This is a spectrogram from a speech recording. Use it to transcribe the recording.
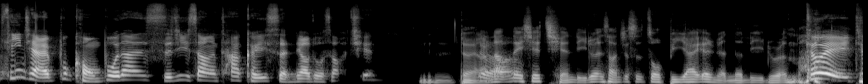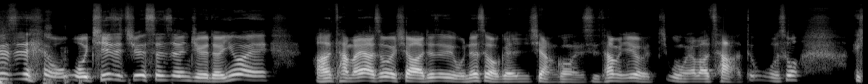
听起来不恐怖，但是实际上它可以省掉多少钱？嗯，对啊，那那些钱理论上就是做 BIN 人的利润嘛。对，就是我我其实觉得深深觉得，因为。啊，坦白讲，说我笑话，就是我那时候跟现场工程师，他们就有问我要不要差度。我说，哎，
